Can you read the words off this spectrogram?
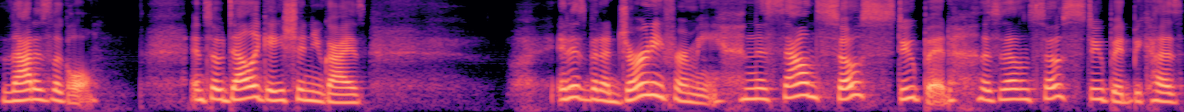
That is the goal. And so, delegation, you guys, it has been a journey for me. And this sounds so stupid. This sounds so stupid because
